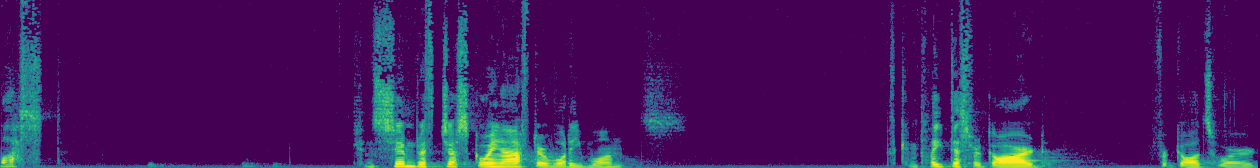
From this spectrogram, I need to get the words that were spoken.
lust, consumed with just going after what he wants, with complete disregard for God's word.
